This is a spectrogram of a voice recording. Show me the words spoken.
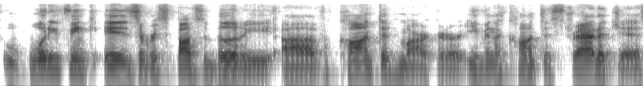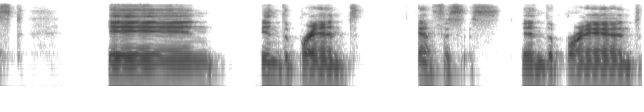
what do you think is the responsibility of a content marketer even a content strategist in in the brand emphasis in the brand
